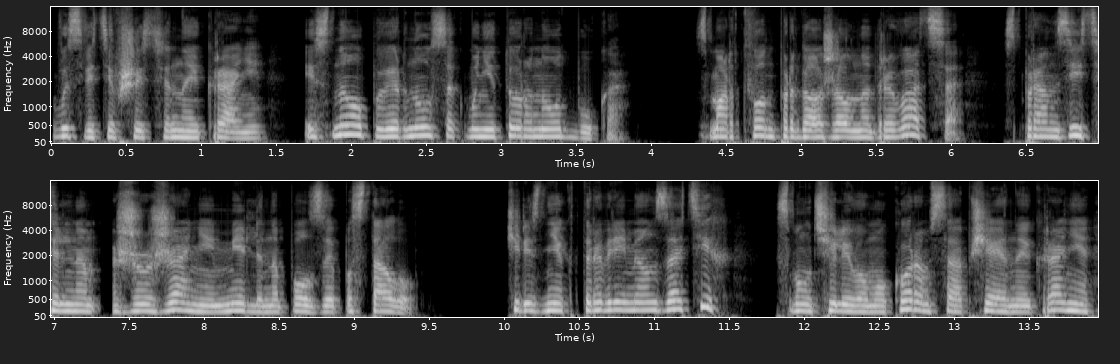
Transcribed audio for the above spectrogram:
высветившийся на экране, и снова повернулся к монитору ноутбука. Смартфон продолжал надрываться, с пронзительным жужжанием, медленно ползая по столу. Через некоторое время он затих, с молчаливым укором сообщая на экране,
